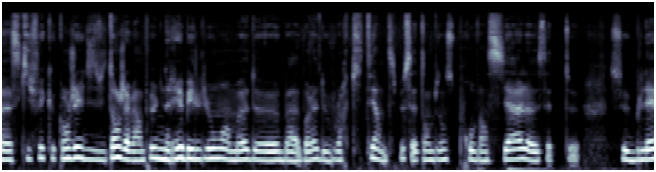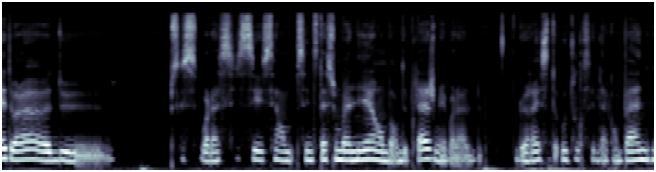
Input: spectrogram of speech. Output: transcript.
Euh, ce qui fait que quand j'ai eu 18 ans, j'avais un peu une rébellion en mode euh, bah voilà de vouloir quitter un petit peu cette ambiance provinciale, cette ce bled voilà de parce que voilà c'est c'est une station balnéaire en bord de plage, mais voilà le reste autour c'est de la campagne.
